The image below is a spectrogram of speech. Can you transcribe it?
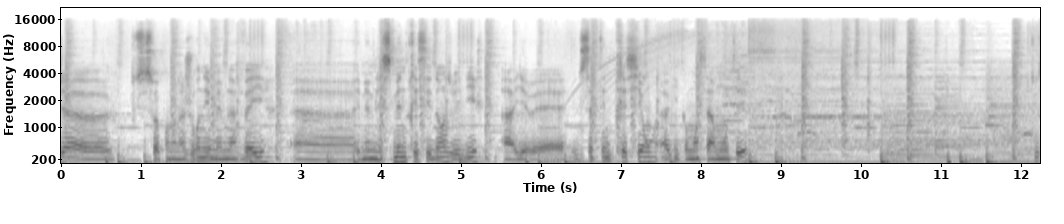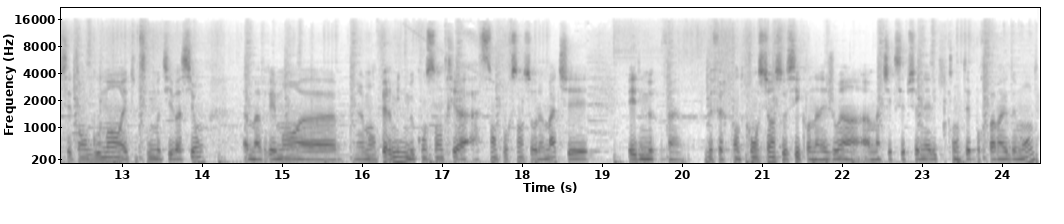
déjà, euh, que ce soit pendant la journée ou même la veille, euh, et même les semaines précédentes, je vais dire, euh, il y avait une certaine pression qui commençait à monter. Tout cet engouement et toute cette motivation m'a vraiment, vraiment permis de me concentrer à 100% sur le match et, de, me, faire prendre conscience aussi qu'on allait jouer un match exceptionnel et qui comptait pour pas mal de monde.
